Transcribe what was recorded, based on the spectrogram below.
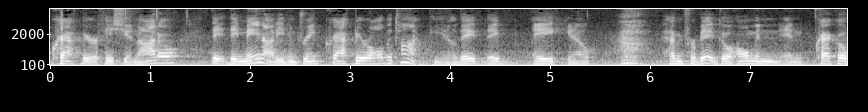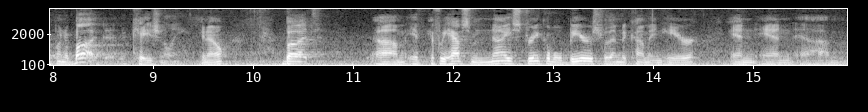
craft beer aficionado. They, they may not even drink craft beer all the time. You know they, they may you know heaven forbid go home and, and crack open a bud occasionally you know? But um, if, if we have some nice drinkable beers for them to come in here and and um,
